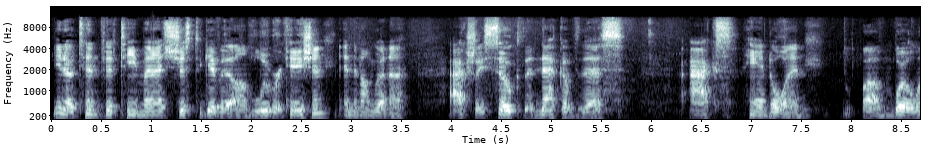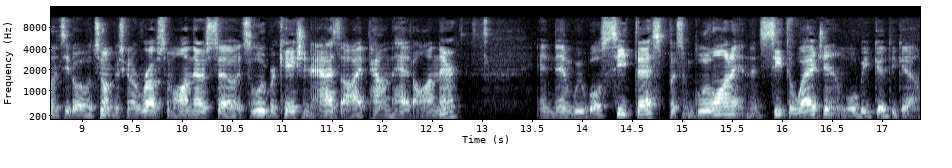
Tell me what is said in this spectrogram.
you know, 10-15 minutes just to give it um, lubrication. And then I'm going to actually soak the neck of this axe handle in um, boiled linseed oil too. I'm just going to rub some on there so it's lubrication as I pound the head on there. And then we will seat this, put some glue on it, and then seat the wedge in, and we'll be good to go.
